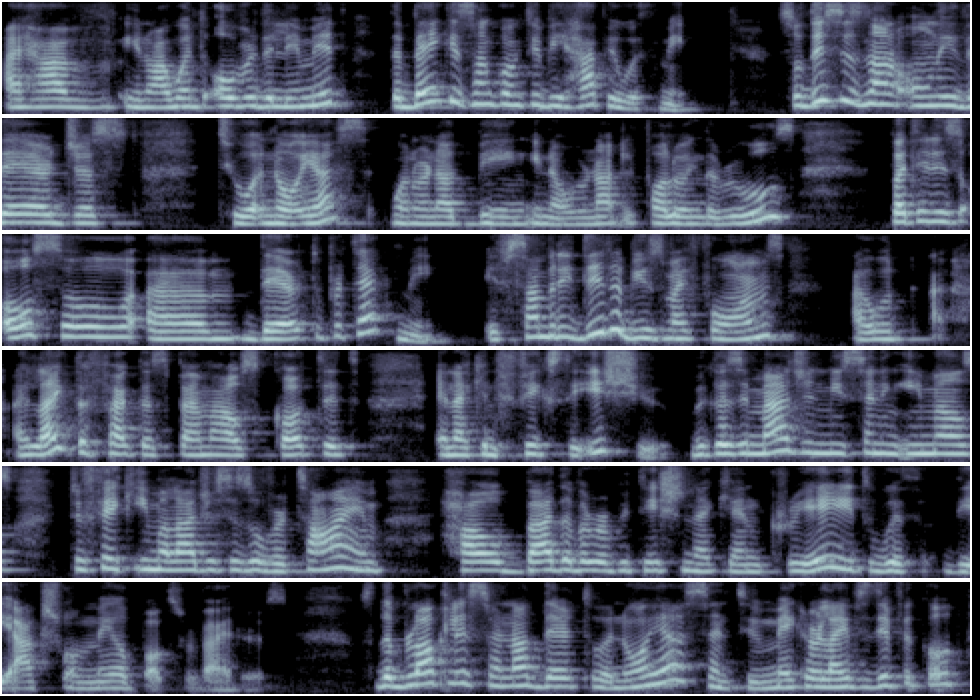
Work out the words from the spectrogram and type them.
I have, you know, I went over the limit, the bank is not going to be happy with me. So this is not only there just to annoy us when we're not being, you know, we're not following the rules, but it is also um, there to protect me. If somebody did abuse my forms, I would I like the fact that Spamhaus caught it and I can fix the issue. Because imagine me sending emails to fake email addresses over time, how bad of a reputation I can create with the actual mailbox providers. So the block lists are not there to annoy us and to make our lives difficult.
